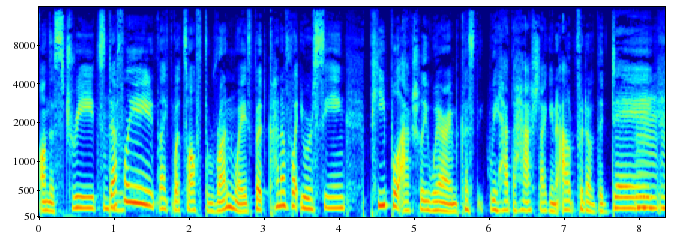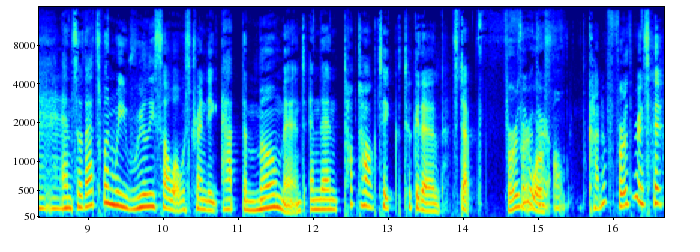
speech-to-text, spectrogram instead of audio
on the streets, definitely like what's off the runways, but kind of what you were seeing people actually wearing because we had the hashtag you know, outfit of the day, mm, mm, mm. and so that's when we really saw what was trending at the moment, and then Talk Talk take, took it a step further, or Further? Oh. kind of further is it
